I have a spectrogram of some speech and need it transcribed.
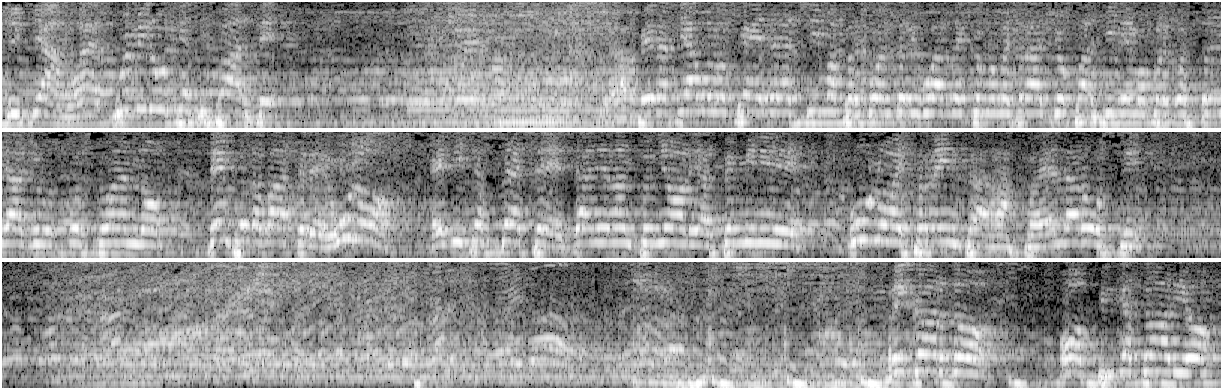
Ci siamo eh, due minuti e si parte. Appena abbiamo l'ok della cima per quanto riguarda il cronometraggio partiremo per questo viaggio lo scorso anno. Tempo da battere 1 e 17 Daniel Antonioli al femminile 1 e 30 Raffaella Rossi. Ricordo obbligatorio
